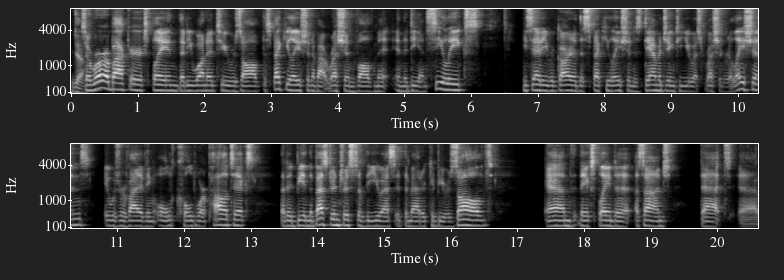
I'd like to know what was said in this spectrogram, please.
Yeah. So Rohrabacher explained that he wanted to resolve the speculation about Russian involvement in the DNC leaks. He said he regarded the speculation as damaging to U.S. Russian relations. It was reviving old Cold War politics that it'd be in the best interest of the U.S. if the matter could be resolved. And they explained to Assange that uh,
